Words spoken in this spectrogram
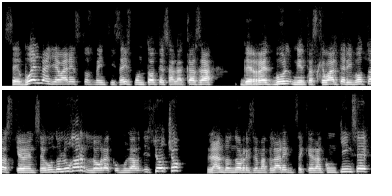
se vuelve a llevar estos 26 puntotes a la casa de Red Bull, mientras que Valtteri Bottas queda en segundo lugar, logra acumular 18, Lando Norris de McLaren se queda con 15,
